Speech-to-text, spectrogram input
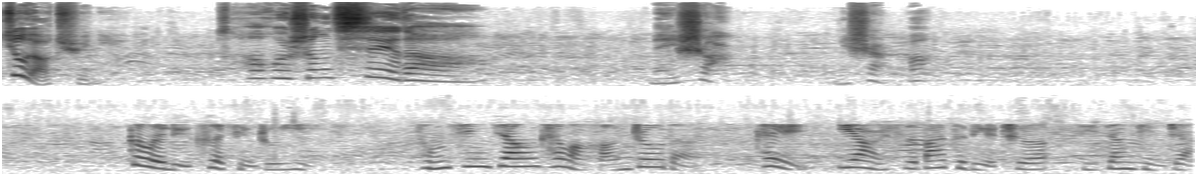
就要娶你。她会生气的。没事儿。没事儿啊！各位旅客请注意，从新疆开往杭州的 K 一二四八次列车即将进站，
